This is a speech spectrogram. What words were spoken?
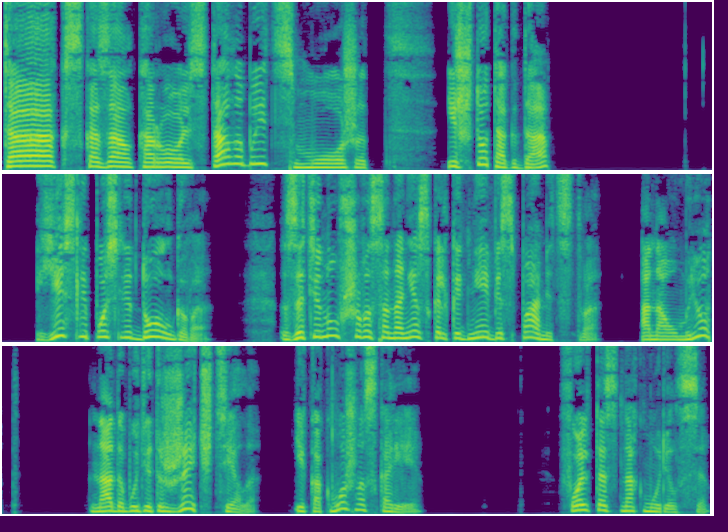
«Так, — сказал король, — стало быть, может. И что тогда?» «Если после долгого, затянувшегося на несколько дней беспамятства, она умрет, надо будет сжечь тело, и как можно скорее». Фольтест нахмурился.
